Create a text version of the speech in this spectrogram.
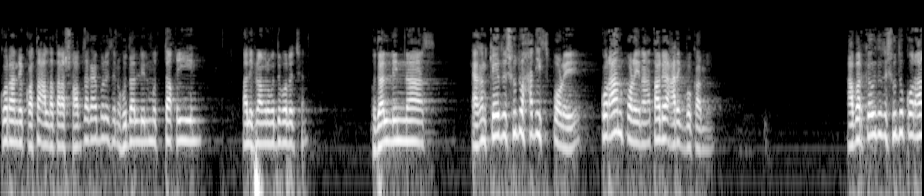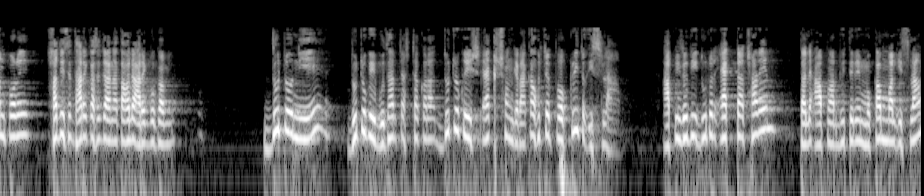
কোরআনের কথা আল্লাহ তালা সব জায়গায় বলেছেন হুদাল্লিল মুতাকিন আল ইসলামের মধ্যে বলেছেন হুদাল্লিনাস এখন কেউ যদি শুধু হাদিস পড়ে, কোরআন পড়ে না, তাহলে আরেক বোকামি। আবার কেউ যদি শুধু কোরআন পড়ে, হাদিসের ধারে কাছে যায় না, তাহলে আরেক বোকামি। দুটো নিয়ে দুটোকেই বুঝার চেষ্টা করা, দুটোকেই একসঙ্গে রাখা হচ্ছে প্রকৃত ইসলাম। আপনি যদি দুটোর একটা ছাড়েন, তাহলে আপনার ভিতরে মোকাম্মাল ইসলাম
